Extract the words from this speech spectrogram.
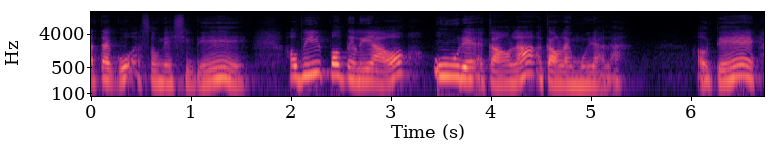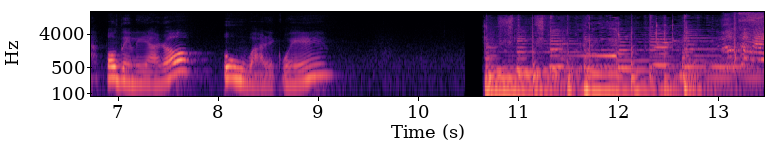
အသက်ကိုအဆုံးနဲ့ရှူတယ်ဟုတ်ပြီပုတ်တင်လေးကရောဥတဲ့အကောင်လားအကောင်လိုက်မွေးတာလားဟုတ်တယ်ပုတ်တင်လေးကတော့ဥဥပါတယ်ကွယ်လူခမဲ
